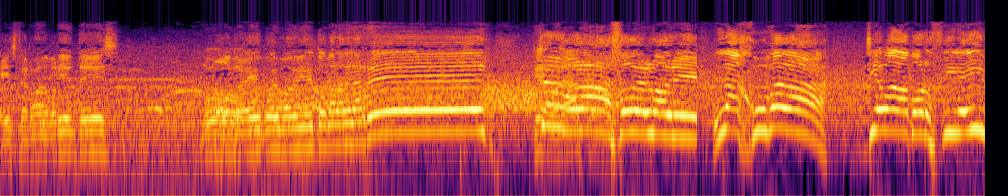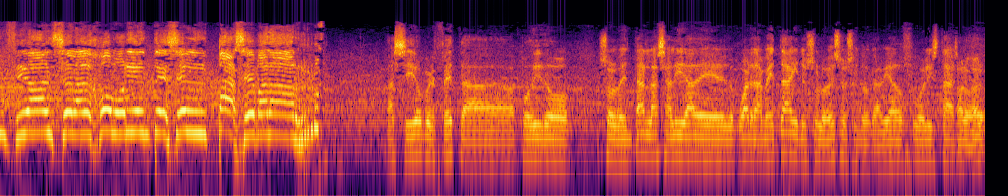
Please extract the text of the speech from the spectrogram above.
Es Fernando Morientes. Oh. Otra vez buen movimiento para de la red. ¡Qué ¡Qué golazo! del Madrid! La jugada llevada por Zinedine Zidane se la dejó Morientes el pase para Ru- Ha sido perfecta, ha podido solventar la salida del guardameta y no solo eso, sino que había dos futbolistas Claro, claro.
